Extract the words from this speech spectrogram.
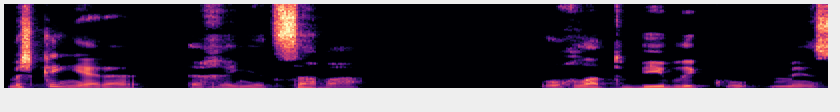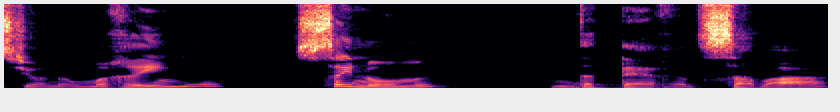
Mas quem era a rainha de Sabá? O relato bíblico menciona uma rainha sem nome da terra de Sabá,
